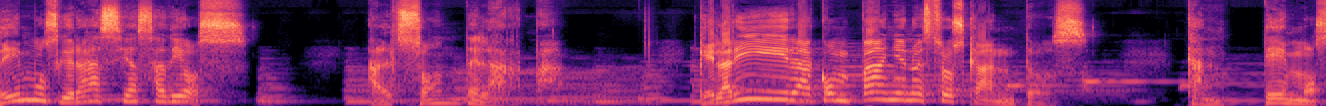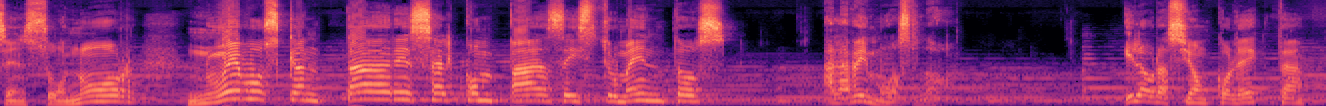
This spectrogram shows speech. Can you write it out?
demos gracias a Dios al son del arpa. Que la lira acompañe nuestros cantos. Cantemos en su honor nuevos cantares al compás de instrumentos. Alabémoslo. Y la oración colecta.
